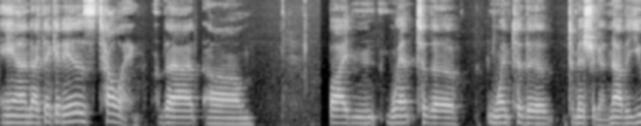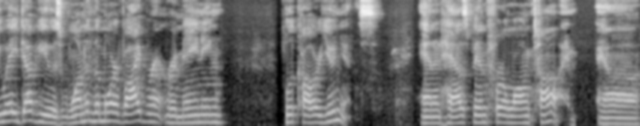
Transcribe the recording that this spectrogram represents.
And I think it is telling that um, Biden went to the went to the to Michigan. Now the UAW is one of the more vibrant remaining blue collar unions, and it has been for a long time. Uh,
